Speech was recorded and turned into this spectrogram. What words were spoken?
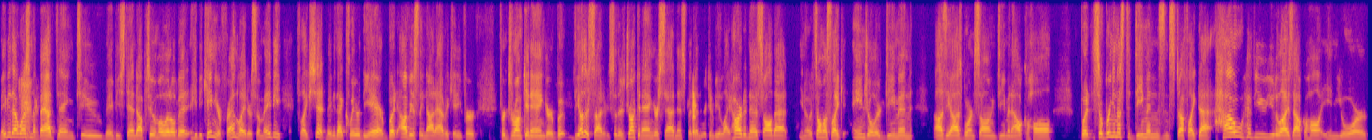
maybe that wasn't a bad thing to maybe stand up to him a little bit he became your friend later so maybe it's like shit maybe that cleared the air but obviously not advocating for for drunken anger but the other side of it so there's drunken anger sadness but then there can be lightheartedness all that you know it's almost like angel or demon Ozzy Osbourne song, Demon Alcohol. But so bringing us to demons and stuff like that, how have you utilized alcohol in your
